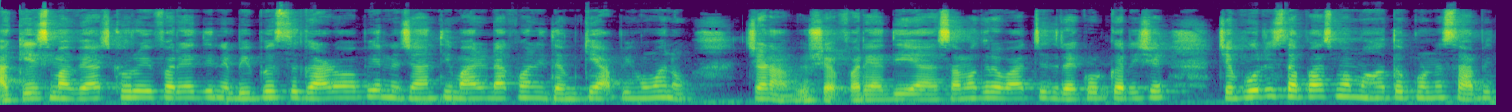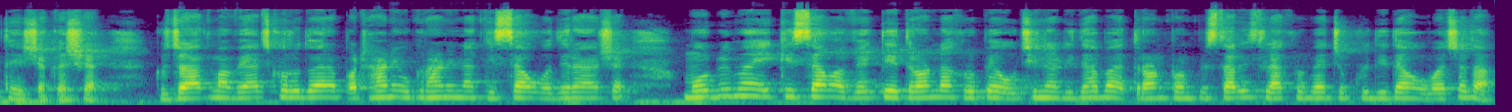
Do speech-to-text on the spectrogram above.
આ કેસમાં વ્યાજખોરોએ ફરિયાદીને બીભત્સ ગાળો આપી અને જાનથી મારી નાખવાની ધમકી આપી હોવાનું જણાવ્યું છે. ફરિયાદીએ આ સમગ્ર વાતચીત રેકોર્ડ કરી છે, જે પોલીસ તપાસમાં મહત્વપૂર્ણ સાબિત થઈ શકે છે. ગુજરાતમાં વ્યાજખોરો દ્વારા પઠાણી ઉઘરાણીના કિસ્સાઓ વધી રહ્યા છે. મોરબીમાં એક કિસ્સામાં વ્યક્તિએ ત્રણ લાખ રૂપિયા ઉછીના લીધા બાદ ત્રણ પોઈન્ટ પિસ્તાલીસ લાખ રૂપિયા ચૂકવી દીધા હોવા છતાં,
